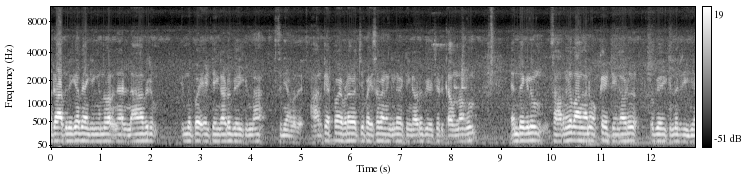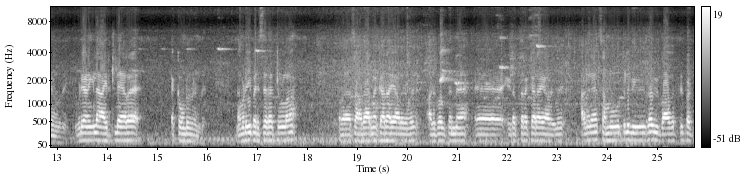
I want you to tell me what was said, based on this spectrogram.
ഒരു ആധുനിക ബാങ്കിങ് എന്ന് പറഞ്ഞാൽ എല്ലാവരും ഇന്നിപ്പോൾ എ ടി എം കാർഡ് ഉപയോഗിക്കുന്ന സ്ഥിതിയാണുള്ളത് ആർക്ക് എപ്പോൾ എവിടെ വെച്ച് പൈസ വേണമെങ്കിലും എ ടി എം കാർഡ് ഉപയോഗിച്ച് എടുക്കാവുന്നതും എന്തെങ്കിലും സാധനങ്ങൾ വാങ്ങാനും ഒക്കെ എ ടി എം കാർഡ് ഉപയോഗിക്കുന്ന ഒരു രീതിയാണുള്ളത്. ഇവിടെയാണെങ്കിൽ ആയിരത്തിലേറെ അക്കൗണ്ടുകളുണ്ട്. നമ്മുടെ ഈ പരിസരത്തുള്ള സാധാരണക്കാരായ ആളുകൾ അതുപോലെ തന്നെ ഇടത്തരക്കാരായ ആളുകൾ അങ്ങനെ സമൂഹത്തിൽ വിവിധ വിഭാഗത്തിൽപ്പെട്ട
